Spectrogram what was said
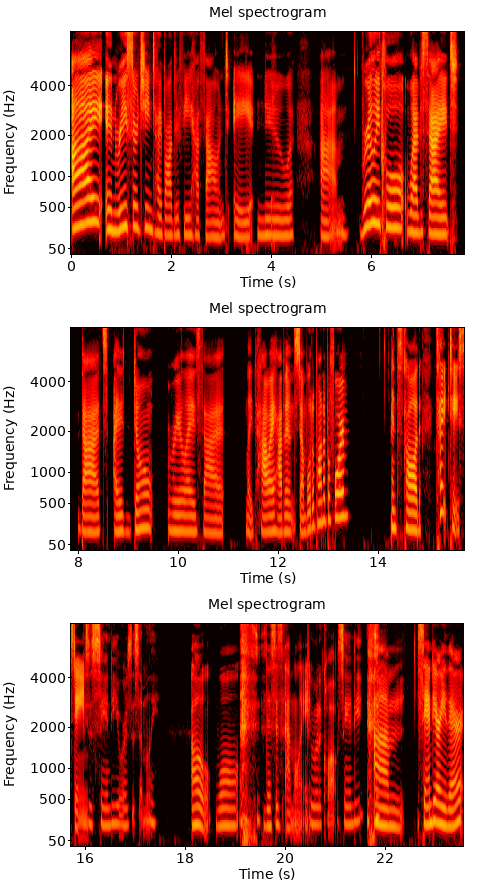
I, in researching typography, have found a new, um, really cool website that I don't realize that, like, how I haven't stumbled upon it before. It's called Type Tasting. Is this Sandy or is this Emily? Oh, well, this is Emily. Do you want to call out Sandy? Um, Sandy, are you there?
